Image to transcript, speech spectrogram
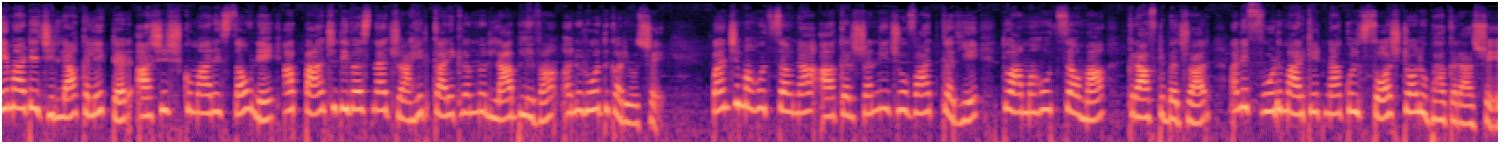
તે માટે જિલ્લા કલેક્ટર આશિષ કુમારે સૌને આ પાંચ દિવસના જાહેર કાર્યક્રમનો લાભ લેવા અનુરોધ કર્યો છે. પંચ મહોત્સવના આકર્ષણની જો વાત કરીએ તો આ મહોત્સવમાં ક્રાફ્ટ બજાર અને ફૂડ માર્કેટના કુલ સો સ્ટોલ ઊભા કરાશે.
